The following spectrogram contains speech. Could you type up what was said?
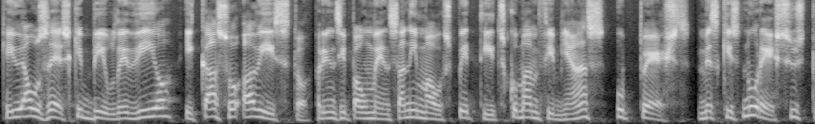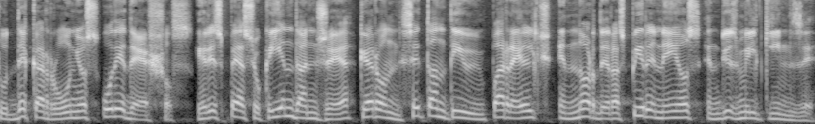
que ausés que viu de Dio e caso ha visto, principalmente animais petits como amfibians ou peixes, mas que snureix susto de carunhos ou de deixos. E espécie que em danger, que eram 71 parelhos em nord das Pirineus em 2015.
